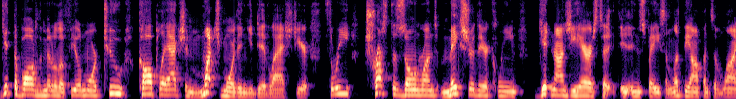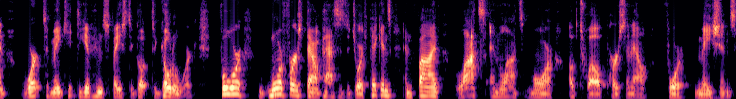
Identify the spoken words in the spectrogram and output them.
get the ball to the middle of the field more. Two, call play action much more than you did last year. Three, trust the zone runs, make sure they're clean. Get Najee Harris to in space and let the offensive line work to make it to give him space to go to go to work. Four, more first down passes to George Pickens, and five, lots and lots more of 12 personnel formations.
